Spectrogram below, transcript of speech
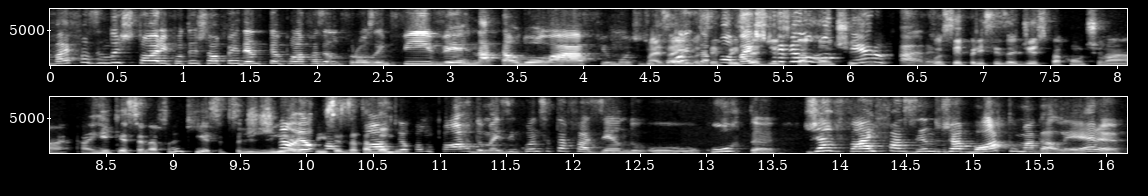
Vai fazendo a história, enquanto eles estavam perdendo tempo lá fazendo Frozen Fever, Natal do Olaf, um monte de mas coisa. Aí você Pô, precisa disso para continuar. Você precisa disso para continuar enriquecendo a franquia. Você precisa de dinheiro. Não, eu concordo, tá dando... eu concordo, mas enquanto você está fazendo o, o curta, já vai fazendo, já bota uma galera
